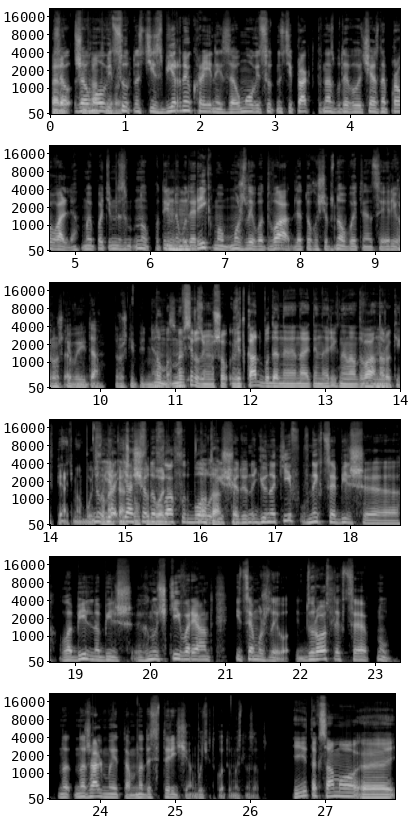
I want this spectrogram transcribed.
Перед За, за чемпіонатом умов Європи. відсутності збірної України, за умов відсутності практики, в нас буде величезне провалля. Ми потім не ну, потрібно Мгм. буде рік, мо- можливо, два для того, щоб знову вийти на цей рівень. Трошки вийти, Да. трошки Ну, ми- всі розуміємо, що відкат буде не навіть не на рік, не на два, а на років п'ять, мабуть. в Ну, я, я щодо футболі. флагфутболу Ну, так, і щодо юнаків, в них це більш е, лабільно, більш гнучкий варіант, і це можливо. Дорослих це, ну, на, на жаль, ми там на десятиріччя, мабуть, відкотимось назад. І так само е,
